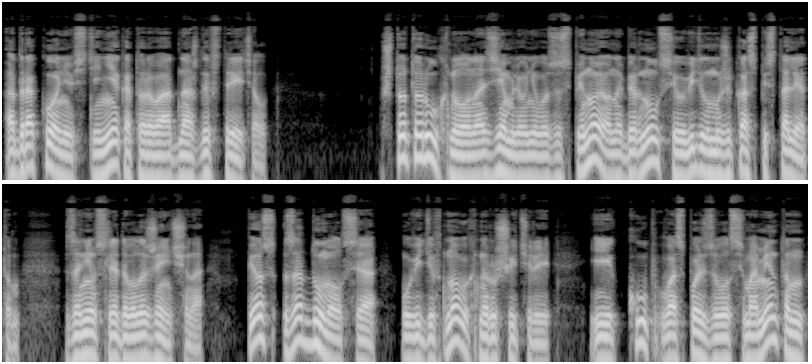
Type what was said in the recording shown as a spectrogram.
о драконе в стене, которого однажды встретил. Что-то рухнуло на землю у него за спиной, он обернулся и увидел мужика с пистолетом. За ним следовала женщина. Пес задумался, увидев новых нарушителей, и Куб воспользовался моментом,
